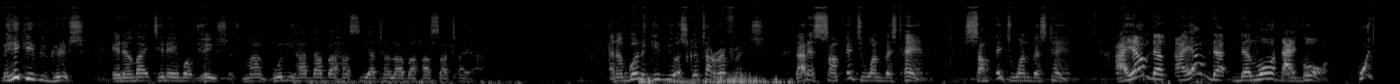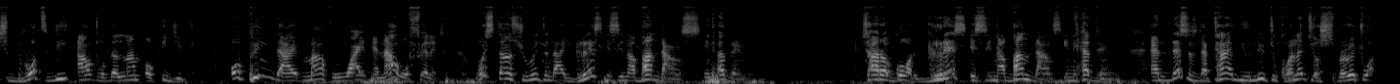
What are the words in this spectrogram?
May He give you grace in the mighty name of Jesus. And I'm going to give you a scripture reference. That is Psalm 81, verse 10. Psalm 81, verse 10. I am the I am the, the Lord thy God, which brought thee out of the land of Egypt Open thy mouth wide and I will fill it. What stands to reason that grace is in abundance in heaven? Child of God, grace is in abundance in heaven. And this is the time you need to connect your spiritual,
